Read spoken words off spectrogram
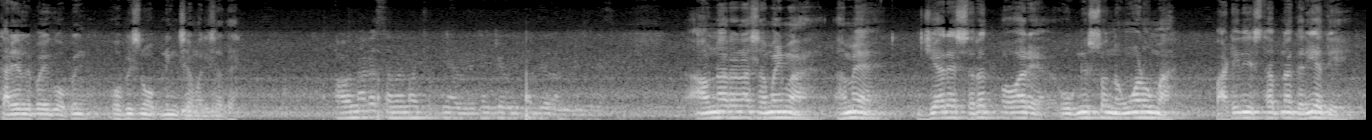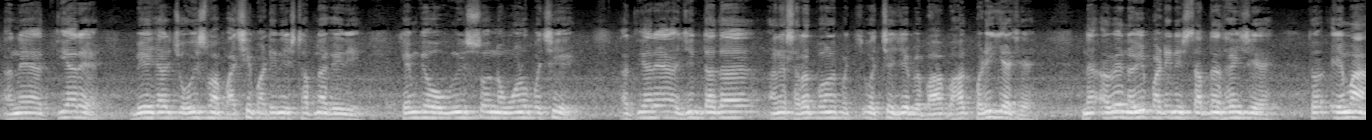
કાર્યાલય પર એક ઓપનિંગ ઓફિસનું ઓપનિંગ છે અમારી સાથે. આવનારા સમયમાં ચૂંટણી છે. કેવી રીતે આવનારાના સમયમાં અમે જ્યારે શરદ પવારે ઓગણીસો નવ્વાણુંમાં પાર્ટીની સ્થાપના કરી હતી અને અત્યારે બે હજાર ચોવીસમાં પાછી પાર્ટીની સ્થાપના કરી, કેમ કે ઓગણીસો નવ્વાણું પછી અત્યારે અજીતદાદા અને શરદ પવાર વચ્ચે જે ભાગ પડી ગયા છે ને હવે નવી પાર્ટીની સ્થાપના થઈ છે, તો એમાં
